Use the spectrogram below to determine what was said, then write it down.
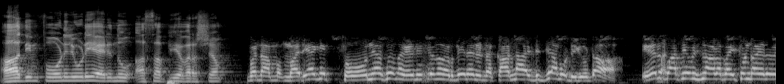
ആദ്യം ഫോണിലൂടെയായിരുന്നു അസഭ്യ വർഷം. മര്യാദയ്ക്ക് സോനിയാസം എഴുതിക്കുന്ന വെറുതെ കണ്ണ് അടിച്ചാൽ പൊട്ടിക്കും കേട്ടോ ഏത് പാർട്ടി ഓഫീസിൽ അവിടെ പൈസ ഉണ്ടായത്?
